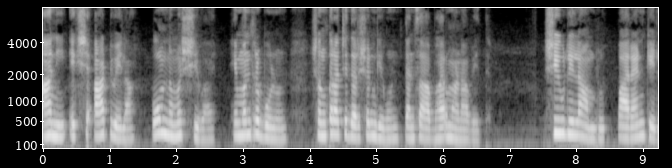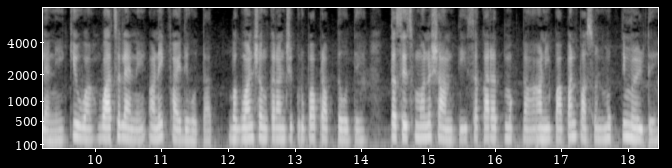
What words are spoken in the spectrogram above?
आणि एकशे आठ वेळा ओम नमः शिवाय हे मंत्र बोलून शंकराचे दर्शन घेऊन त्यांचा आभार मानावेत. शिवलीला अमृत पारायण केल्याने किंवा वाचल्याने अनेक फायदे होतात. भगवान शंकरांची कृपा प्राप्त होते. तसेच मनशांती सकारात्मकता आणि पापांपासून मुक्ती मिळते.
